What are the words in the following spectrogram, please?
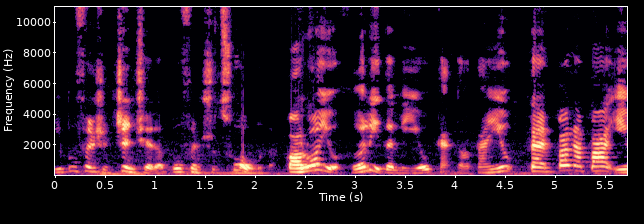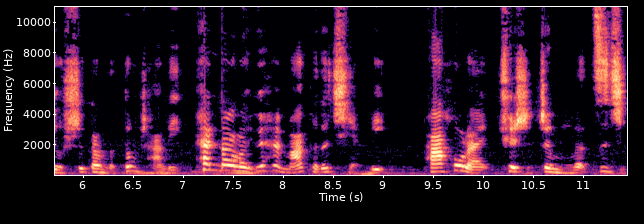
一部分是正确的，部分是错误的。保罗有合理的理由感到担忧，但巴拿巴也有适当的洞察力，看到了约翰·马可的潜力。他后来确实证明了自己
